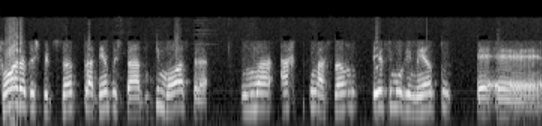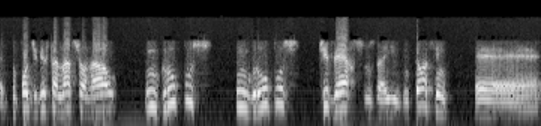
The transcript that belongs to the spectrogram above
fora do Espírito Santo para dentro do Estado, o que mostra uma articulação desse movimento é, é, do ponto de vista nacional em grupos, em grupos diversos aí. Então, assim, é,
